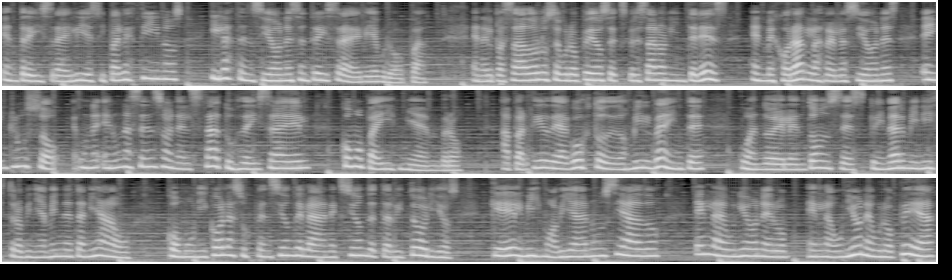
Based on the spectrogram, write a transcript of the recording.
entre israelíes y palestinos y las tensiones entre Israel y Europa. En el pasado los europeos expresaron interés en mejorar las relaciones e incluso en un ascenso en el estatus de Israel como país miembro. A partir de agosto de 2020, cuando el entonces primer ministro Benjamin Netanyahu comunicó la suspensión de la anexión de territorios que él mismo había anunciado, en la Unión, Europea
